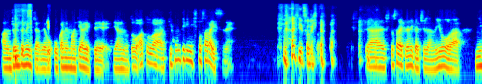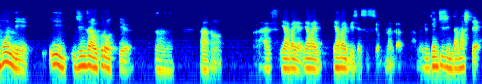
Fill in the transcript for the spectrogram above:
あの、ジョイントベンチャーでお お金巻き上げてやるのと、あとは基本的に人さらいですね。何その人。いやー人さらいって何かっていうの、要は、日本にいい人材を送ろうっていう、うん、あの、はやばい、やばい、やばいビジネスですよ。なんか、現地人騙して、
